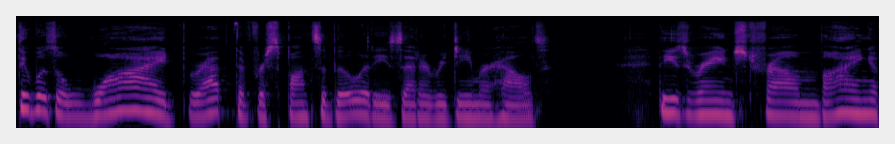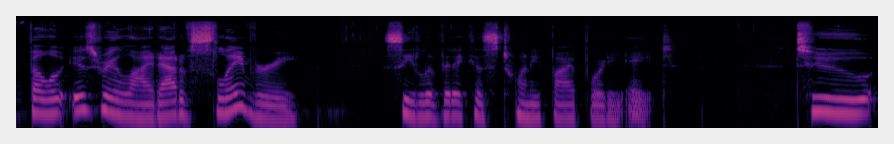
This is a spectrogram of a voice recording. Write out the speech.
There was a wide breadth of responsibilities that a redeemer held. These ranged from buying a fellow Israelite out of slavery, see Leviticus 25:48, to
